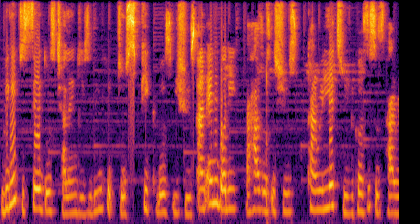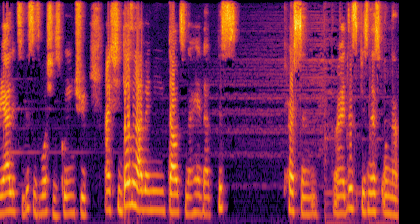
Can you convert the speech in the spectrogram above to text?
you begin to say those challenges, you begin to speak those issues, and anybody that has those issues can relate to because this is her reality, this is what she's going through, and she doesn't have any doubts in her head that this person, right, this business owner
